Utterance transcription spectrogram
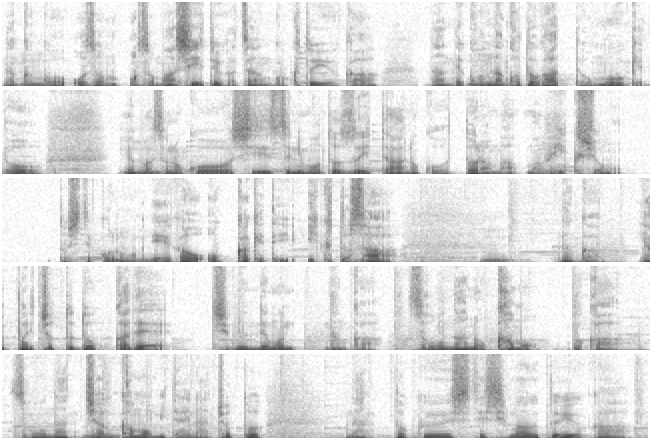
なんかこうおぞおぞましいというか残酷というかなんでこんなことがって思うけど、やっぱそのこう史実に基づいたあのこうドラマ、まあ、フィクションとしてこの映画を追っかけていくとさ、うん。なんかやっぱりちょっとどっかで自分でもなんかそうなのかもとかそうなっちゃうかもみたいな、ちょっと納得してしまうというかうん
